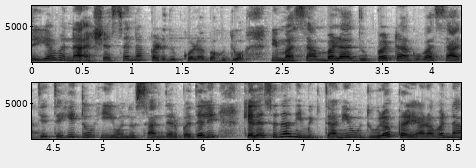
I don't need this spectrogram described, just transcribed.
ಜಯವನ್ನು, ಯಶಸ್ಸನ್ನು ಪಡೆದುಕೊಳ್ಳಬಹುದು. ನಿಮ್ಮ ಸಂಬಳ ದುಪ್ಪಟ್ಟಾಗುವ ಸಾಧ್ಯತೆ ಇದ್ದು ಈ ಒಂದು ಸಂದರ್ಭದಲ್ಲಿ ಕೆಲಸದ ನಿಮಿತ್ತ ನೀವು ದೂರ ಪ್ರಯಾಣವನ್ನು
